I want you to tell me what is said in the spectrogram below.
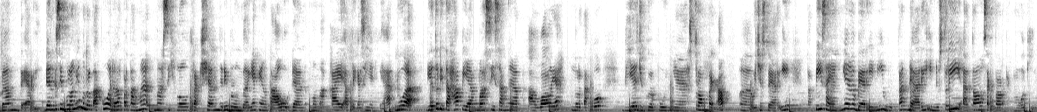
Bank BRI. Dan kesimpulannya menurut aku adalah pertama masih low traction, jadi belum banyak yang tahu dan memakai aplikasinya dia. Dua, dia tuh di tahap yang masih sangat awal ya menurut aku dia juga punya strong backup uh, which is BRI tapi sayangnya BRI ini bukan dari industri atau sektor teknologi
